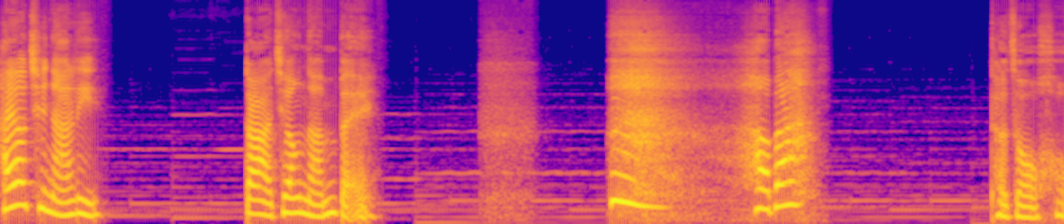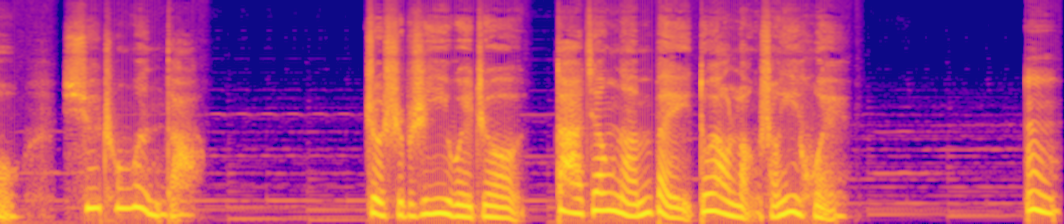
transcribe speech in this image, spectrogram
还要去哪里？大江南北。唉，好吧。他走后，薛冲问道：“这是不是意味着大江南北都要冷上一回？”“嗯，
